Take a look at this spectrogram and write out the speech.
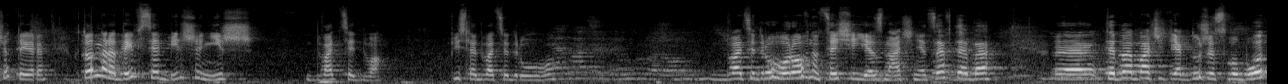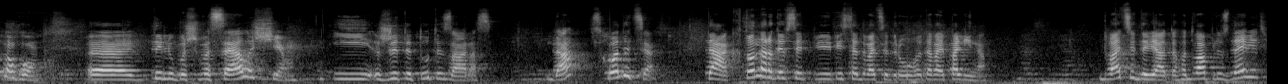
4. Хто народився більше, ніж 22? Після 22-го? 22-го ровно це ще є значення. Це в тебе, тебе бачать як дуже свободного. Е, ти любиш веселощі і жити тут і зараз. Да? Сходиться? Так, хто народився після 22-го? Давай, Поліна. 29-го. 2 плюс 9?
